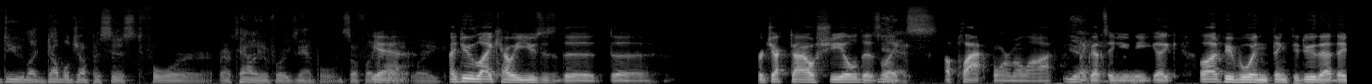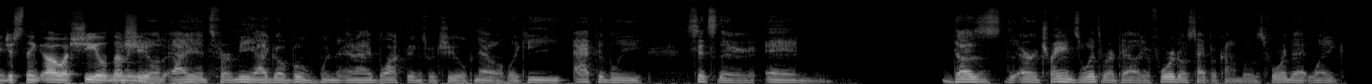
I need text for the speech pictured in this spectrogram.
do like double jump assist for Raphtalia, for example, and stuff like Yeah. that. Like, I do like how he uses the the projectile shield as like yes, a platform a lot. Yeah. Like that's a unique. Like a lot of people wouldn't think to do that. They just think, oh, a shield. a Let me. shield. I it's for me. I go boom when and I block things with shield. No, like he actively sits there and does or trains with Raphtalia for those type of combos for that like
